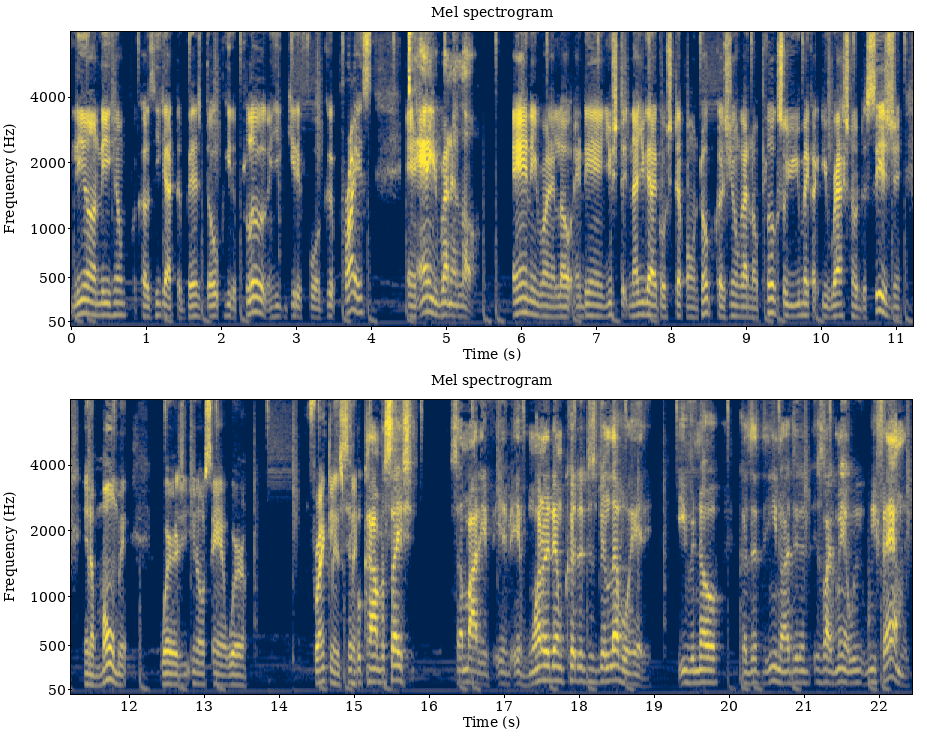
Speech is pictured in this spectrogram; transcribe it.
Leon need him because he got the best dope, he the plug and he can get it for a good price. And, and he running low and he running low, and then you st- now you gotta go step on dope because you don't got no plug, so you make an irrational decision in a moment. Whereas you know, what I'm saying where Franklin's simple playing- conversation. Somebody, if, if, if one of them could have just been level headed, even though because you know I didn't. It's like man, we we family.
